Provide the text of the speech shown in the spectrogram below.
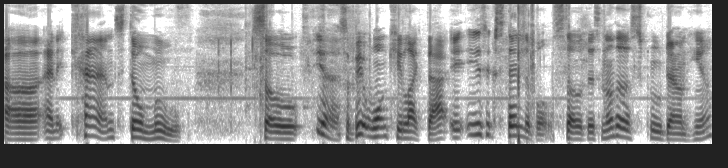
Uh, and it can still move. So, yeah, it's a bit wonky like that. It is extendable. So, there's another screw down here.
